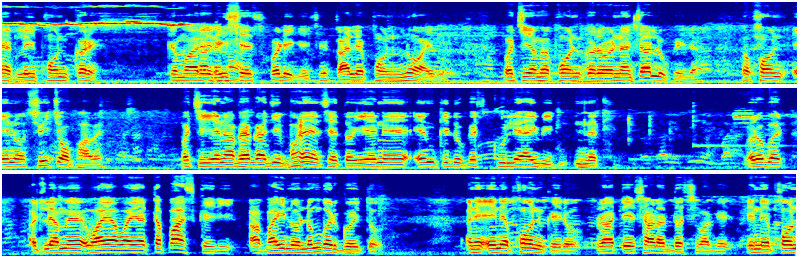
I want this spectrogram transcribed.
ને એટલે ફોન કરે કે મારે રિસેસ પડી ગઈ છે કાલે ફોન ન આવ્યો. પછી અમે ફોન કરવાના ચાલુ કર્યા. તો ફોન એનો સ્વિચ ઓફ આવે. પછી એના ભેગા જે ભણે છે, તો એને એમ કીધું કે સ્કૂલે આવી નથી. બરાબર? એટલે અમે વાયા વાયા તપાસ કરી. આ ભાઈનો નંબર ગોઈતો અને એને ફોન કર્યો. રાતે સાડા દસ વાગે એને ફોન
